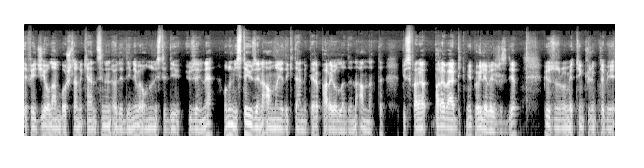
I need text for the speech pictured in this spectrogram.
tefeciye olan borçlarını kendisinin ödediğini ve onun istediği üzerine onun isteği üzerine Almanya'daki derneklere para yolladığını anlattı. Biz para, para verdik mi böyle veririz diye. Biliyorsunuz bu Metin Külünk de bir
